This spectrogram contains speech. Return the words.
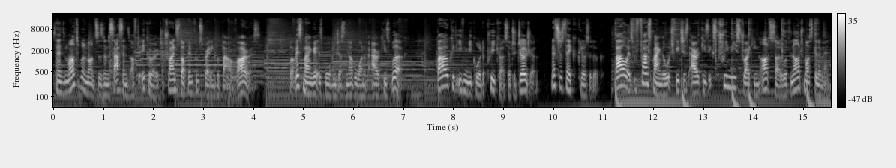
sends multiple monsters and assassins after Ikuro to try and stop him from spreading the Baoh virus. But this manga is more than just another one of Araki's work. Baoh could even be called a precursor to JoJo. Let's just take a closer look. Baoh is the first manga which features Araki's extremely striking art style with large muscular men.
